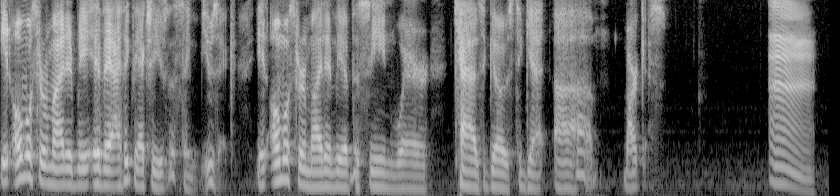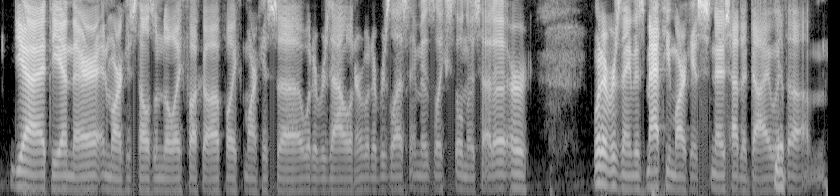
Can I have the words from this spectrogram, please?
it almost reminded me. eh, They, I think they actually use the same music. It almost reminded me of the scene where Kaz goes to get um, Marcus. Mm. Yeah, at the end there, and Marcus tells him to like fuck off. Like Marcus, uh, whatever's Allen or whatever his last name is, like still knows how to, or whatever his name is, Matthew Marcus knows how to die with um,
